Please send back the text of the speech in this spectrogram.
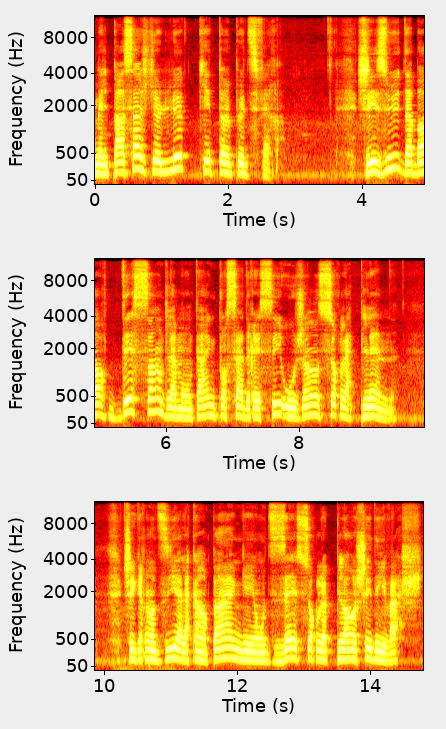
Mais le passage de Luc est un peu différent. Jésus d'abord descend de la montagne pour s'adresser aux gens sur la plaine, j'ai grandi à la campagne et on disait sur le plancher des vaches.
